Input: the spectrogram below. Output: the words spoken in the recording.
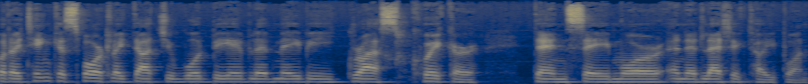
but I think a sport like that you would be able to maybe grasp quicker than say more an athletic type one,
